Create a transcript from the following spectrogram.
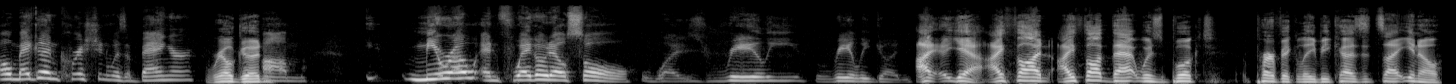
Omega and Christian was a banger. real good. Um Miro and Fuego del Sol was really, really good. I yeah, I thought I thought that was booked perfectly because it's like you know,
